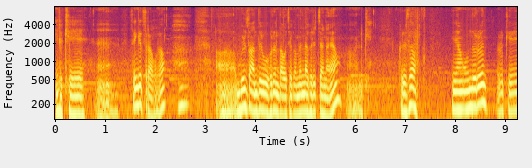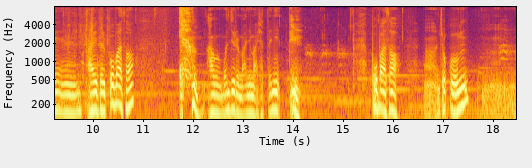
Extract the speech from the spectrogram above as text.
이렇게 에, 생겼더라고요. 아, 물도 안 들고 그런다고 제가 맨날 그랬잖아요. 어, 이렇게. 그래서 그냥 오늘은 이렇게 음, 아이들 뽑아서 아우 먼지를 많이 마셨더니 뽑아서 어, 조금 음,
